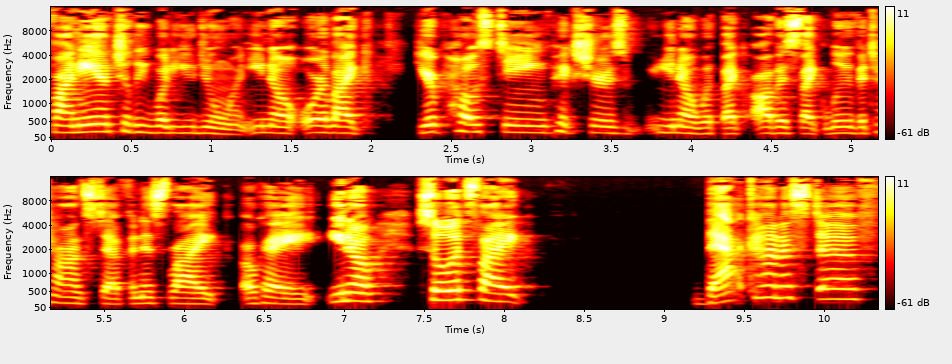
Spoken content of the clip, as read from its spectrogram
financially, what are you doing? You know, or like you're posting pictures, you know, with like all this like Louis Vuitton stuff, and it's like, okay, you know, so it's like that kind of stuff,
